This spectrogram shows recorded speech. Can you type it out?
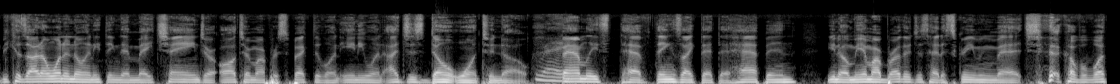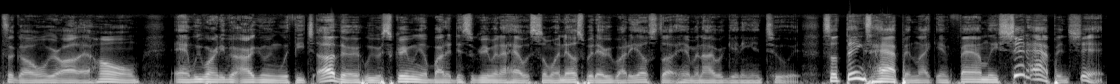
because I don't want to know anything that may change or alter my perspective on anyone. I just don't want to know. Right. Families have things like that that happen. You know, me and my brother just had a screaming match a couple of months ago when we were all at home and we weren't even arguing with each other. We were screaming about a disagreement I had with someone else, but everybody else thought him and I were getting into it. So things happen like in families. Shit happens. Shit.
